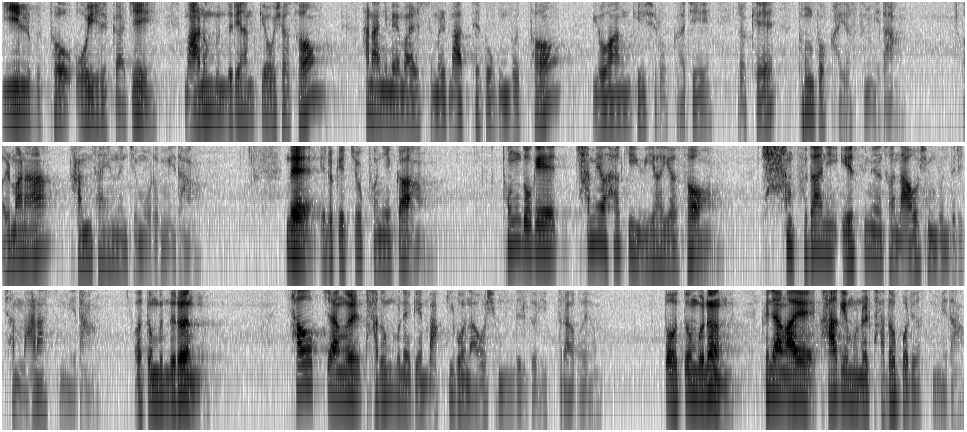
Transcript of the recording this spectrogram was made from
2일부터 5일까지 많은 분들이 함께 오셔서 하나님의 말씀을 마태복음부터 요한계시록까지 이렇게 통독하였습니다. 얼마나 감사했는지 모릅니다. 근데 이렇게 쭉 보니까 통독에 참여하기 위하여서 참 부단히 애쓰면서 나오신 분들이 참 많았습니다. 어떤 분들은 사업장을 다른 분에게 맡기고 나오신 분들도 있더라고요. 또 어떤 분은 그냥 아예 가게 문을 닫아버렸습니다.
